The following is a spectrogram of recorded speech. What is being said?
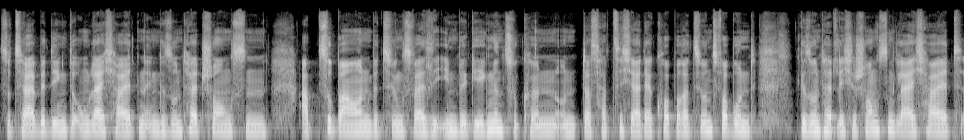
sozial bedingte Ungleichheiten in Gesundheitschancen abzubauen, beziehungsweise ihnen begegnen zu können. Und das hat sich ja der Kooperationsverbund Gesundheitliche Chancengleichheit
